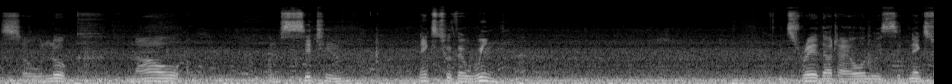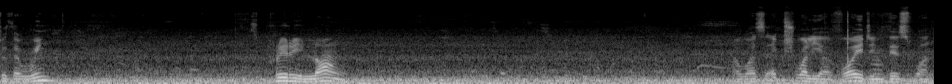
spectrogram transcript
So look, now I'm sitting next to the wing. It's rare that I always sit next to the wing. It's pretty long. I was actually avoiding this one.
